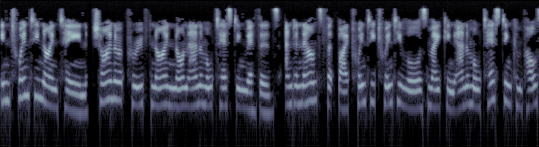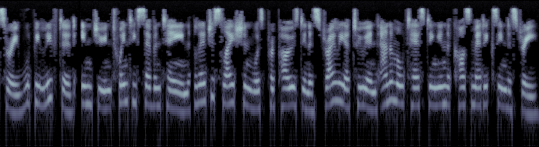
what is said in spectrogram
In 2019, China approved nine non-animal testing methods, and announced that by 2020 laws making animal testing compulsory would be lifted. In June 2017, legislation was proposed in Australia to end animal testing in the cosmetics industry.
